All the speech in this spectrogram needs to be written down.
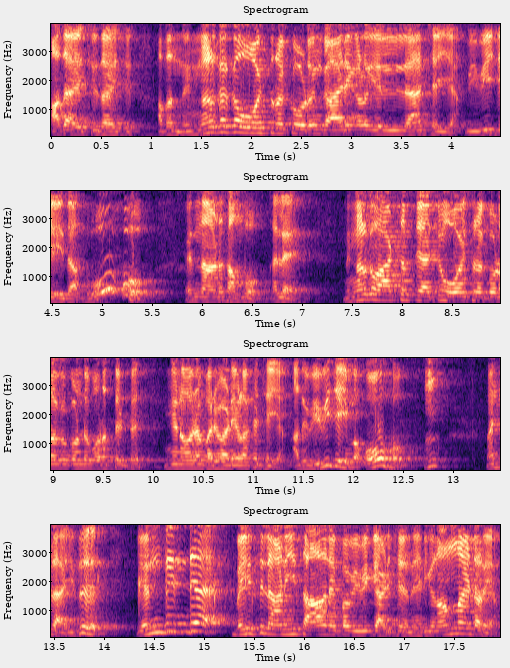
അത് അയച്ച് ഇത് അയച്ച്. അപ്പൊ നിങ്ങൾക്കൊക്കെ വോയിസ് റെക്കോർഡും കാര്യങ്ങളും എല്ലാം ചെയ്യാം. വിവി ചെയ്ത ഓഹോ എന്നാണ് സംഭവം അല്ലേ? നിങ്ങൾക്ക് വാട്സപ്പ് ചാറ്റും വോയിസ് റെക്കോർഡൊക്കെ കൊണ്ട് പുറത്തിട്ട് ഇങ്ങനെ ഓരോ പരിപാടികളൊക്കെ ചെയ്യാം. അത് വിവി ചെയ്യുമ്പോൾ ഓഹോ മനസ്സിലായി? ഇത് എന്തിന്റെ ബേസിലാണ് ഈ സാധനം ഇപ്പൊ വിവിക്ക് അടിച്ചതെന്ന് എനിക്ക് നന്നായിട്ട് അറിയാം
